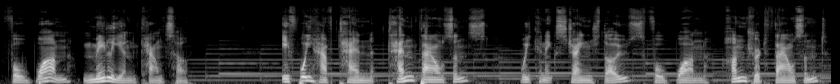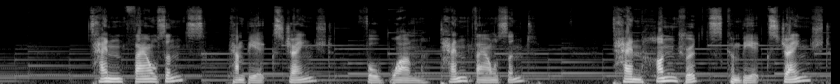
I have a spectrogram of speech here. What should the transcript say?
for 1 million counter. If we have 10 ten thousands, we can exchange those for 100,000. 10 thousands can be exchanged for 1 10,000 10 hundreds can be exchanged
